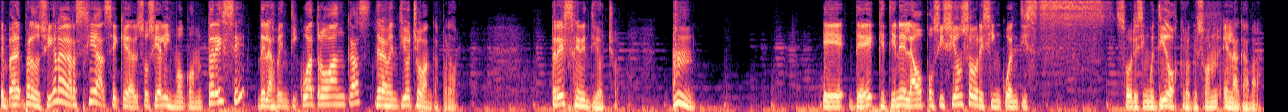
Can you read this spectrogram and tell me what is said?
eh, per- perdón, si gana García, se queda el socialismo con 13 de las 24 bancas, de las 28 bancas, perdón. 13, 28. Eh, de que tiene la oposición sobre 50 y- sobre 52 creo que son en la Cámara.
